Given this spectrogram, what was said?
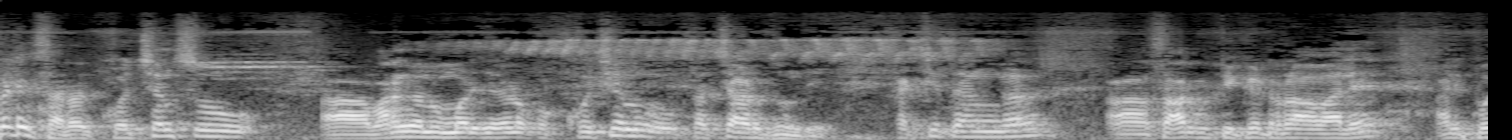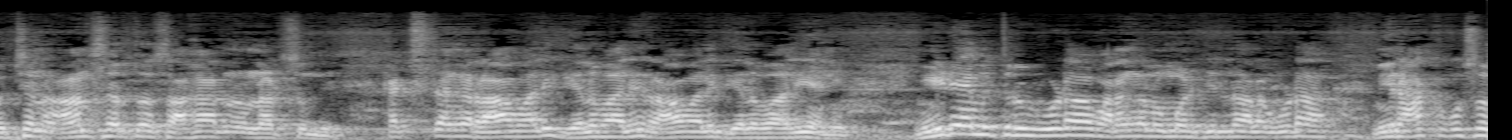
ఒకటే సార్. క్వశ్చన్స్ వరంగల్ ఉమ్మడి జిల్లాలో ఒక క్వశ్చన్ ఆడుతుంది ఖచ్చితంగా సార్కు టికెట్ రావాలి అని క్వశ్చన్ ఆన్సర్తో సహా నడుస్తుంది. ఖచ్చితంగా రావాలి గెలవాలి రావాలి గెలవాలి అని. మీడియా మిత్రులు కూడా వరంగల్ ఉమ్మడి జిల్లాలో కూడా మీరు ఆక కోసం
